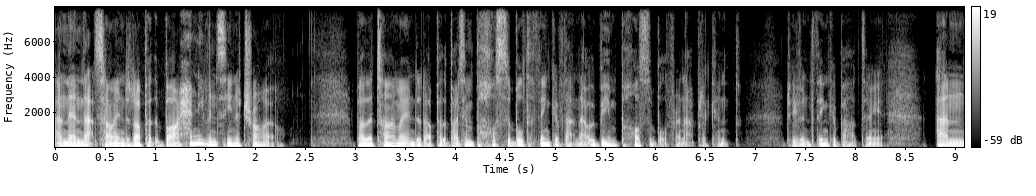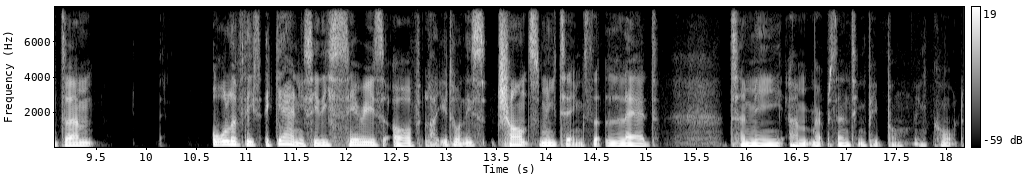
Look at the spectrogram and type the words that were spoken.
And then that's how I ended up at the bar. I hadn't even seen a trial by the time I ended up at the bar. It's impossible to think of that now. It would be impossible for an applicant to even think about doing it. And um, all of these, again, you see these series of, like you're talking, these chance meetings that led to me um, representing people in court.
